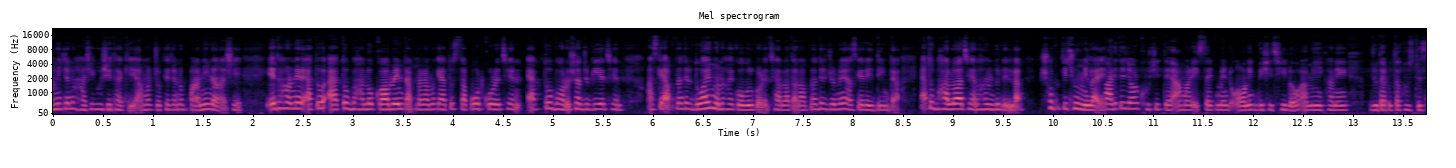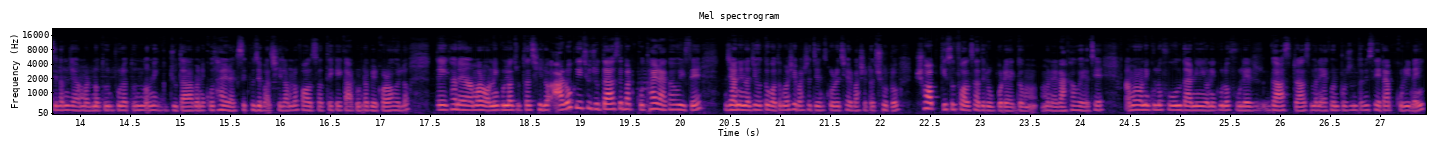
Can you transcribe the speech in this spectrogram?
আমি যেন হাসি খুশি থাকি আমার চোখে যেন পানি না আসে এ ধরনের এত এত ভালো কমেন্ট আপনারা আমাকে এত সাপোর্ট করেছেন এত ভরসা জুগিয়েছেন আজকে আপনাদের দোয়াই মনে হয় কবুল করেছে আল্লাহ তালা আপনাদের জন্যই আজকের এই দিনটা। এত ভালো আছে আলহামদুলিল্লাহ সব কিছু মিলাই বাড়িতে যাওয়ার খুশিতে আমার এক্সাইটমেন্ট অনেক বেশি ছিল। আমি এখানে জুতা টুতা খুঁজতেছিলাম যে আমার নতুন পুরাতন অনেক জুতা মানে কোথায় রাখছি খুঁজে পাচ্ছিলাম না ফলসা থেকে কার্টুনটা বের করা হলো। তো এখানে আমার অনেকগুলো জুতা ছিল আরও কিছু জুতা আছে বাট কোথায় রাখা হয়েছে জানি না, যেহেতু গত মাসে বাসা চেঞ্জ করেছে বাসাটা ছোট সব কিছু ফলসাদের উপরে একদম মানে রাখা হয়েছে আমার অনেকগুলো ফুলদানি অনেকগুলো ফুলের গাছ টাছ মানে এখন পর্যন্ত আমি সেট আপ করি নাই,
